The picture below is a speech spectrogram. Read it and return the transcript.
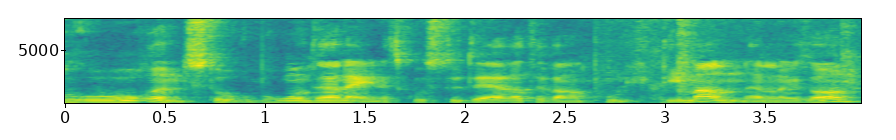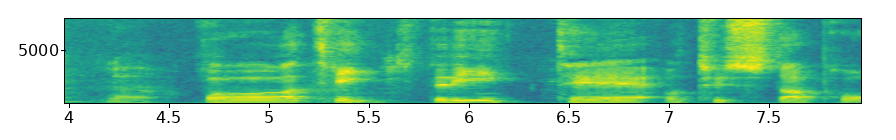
Broren, storebroren til den ene skulle studere til å være en politimann eller noe sånt. Ja. Og tvingte de til å tuste på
